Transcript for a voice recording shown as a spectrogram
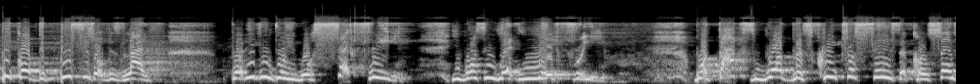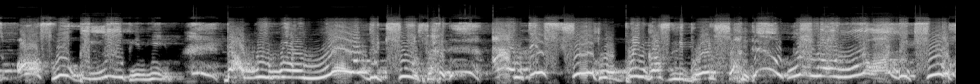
pick up the pieces of his life. But even though he was set free, he wasn't yet made free. But that's what the scripture says that concerns us who believe in him. That we will know the truth, and this truth will bring us liberation. We will know the truth,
